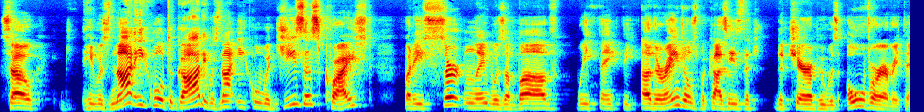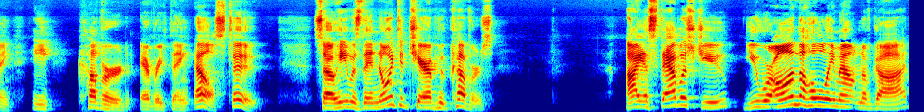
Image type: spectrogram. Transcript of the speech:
So he was not equal to God, he was not equal with Jesus Christ but he certainly was above, we think, the other angels because he's the, the cherub who was over everything. He covered everything else too. So he was the anointed cherub who covers. I established you. You were on the holy mountain of God.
